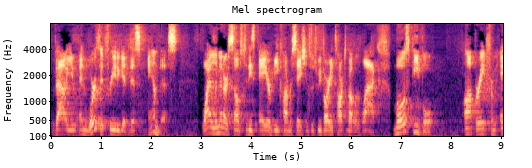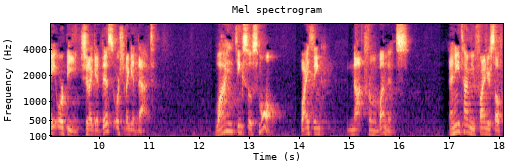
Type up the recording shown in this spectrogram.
value and worth it for you to get this and this? Why limit ourselves to these A or B conversations, which we've already talked about with lack? Most people operate from A or B. Should I get this or should I get that? Why think so small? Why think not from abundance? Anytime you find yourself,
